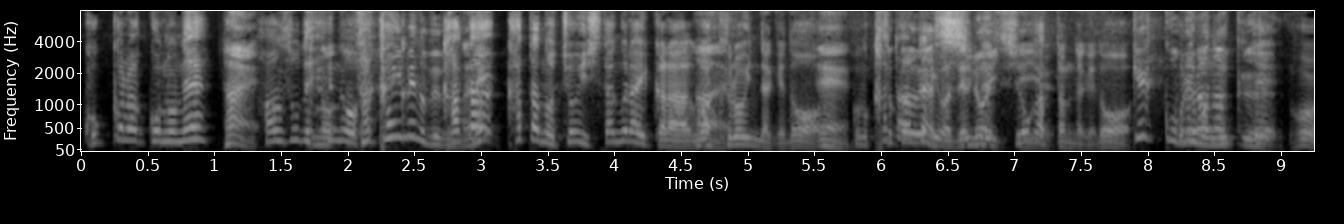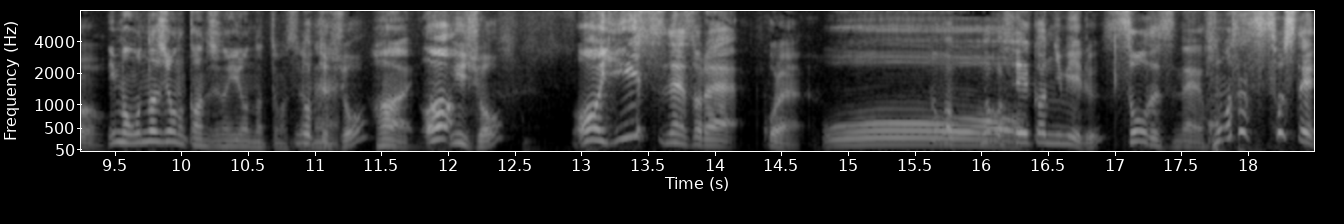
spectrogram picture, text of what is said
こっからこのね半袖の境目の部分肩のちょい下ぐらいからは黒いんだけどこの肩あたりは全然白かったんだけど結構ムラなく今同じような感じの色になってますよね。なってるでしょ？はい。いいでしょ？あいいっすねそれこれ。おおなんか精悍に見える？そうですね。本間さんそして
